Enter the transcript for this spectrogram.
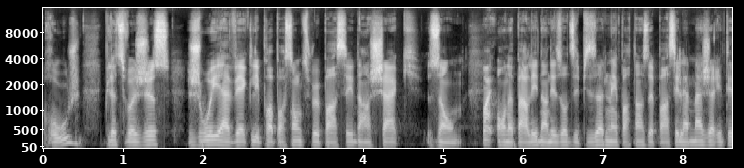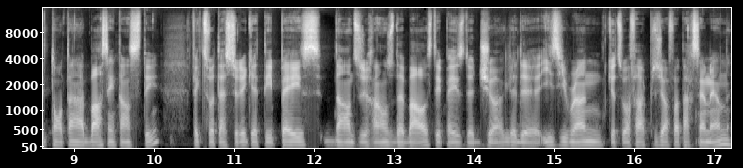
rouge. Puis là, tu vas juste jouer avec les proportions que tu veux passer dans chaque zone. Ouais. On a parlé dans des autres épisodes de l'importance de passer la majorité de ton temps à basse intensité. Fait que tu vas t'assurer que tes paces d'endurance de base, tes paces de jog, là, de easy run que tu vas faire plusieurs fois par semaine,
